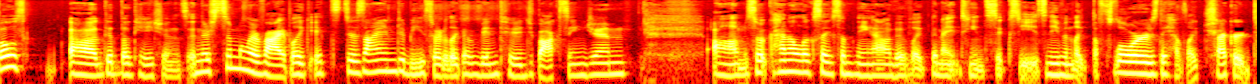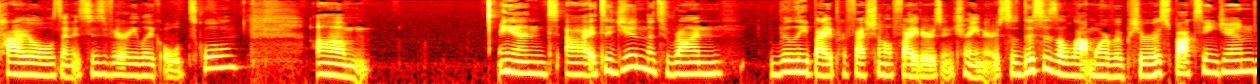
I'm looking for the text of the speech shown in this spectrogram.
both uh, good locations and they're similar vibe. Like it's designed to be sort of like a vintage boxing gym. Um, so it kind of looks like something out of like the 1960s, and even like the floors they have like checkered tiles, and it's just very like old school. Um, and uh, it's a gym that's run really by professional fighters and trainers. So this is a lot more of a purist boxing gym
